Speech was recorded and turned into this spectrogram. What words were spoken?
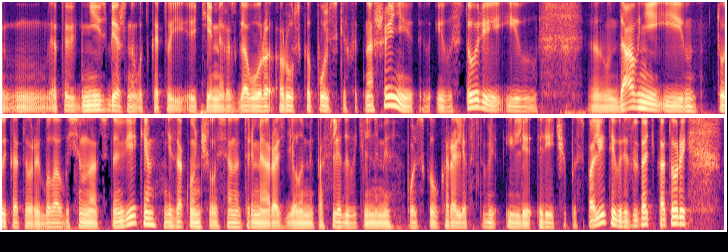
это неизбежно вот к этой теме разговора русско-польских отношений и в истории, и в э, давней, и той, которая была в XVIII веке, и закончилась она тремя разделами последовательными польского королевства или Речи Посполитой, в результате которой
